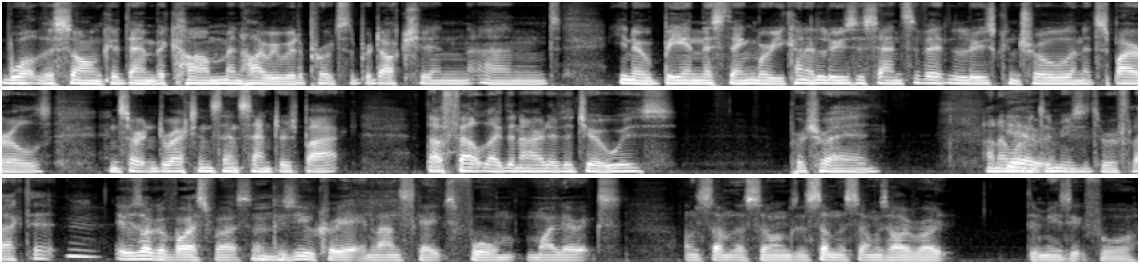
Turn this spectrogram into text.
what the song could then become and how we would approach the production and you know being this thing where you kind of lose a sense of it and lose control and it spirals in certain directions then centers back that felt like the narrative that joe was portraying and i Yeah. wanted the music to reflect it It was like a vice versa Mm. because you were creating landscapes for my lyrics on some of the songs, and some of the songs I wrote the music for,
